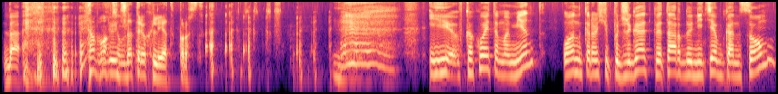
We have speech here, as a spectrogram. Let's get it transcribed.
да. Там максимум до трех лет просто. И в какой-то момент он, короче, поджигает петарду не тем концом.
